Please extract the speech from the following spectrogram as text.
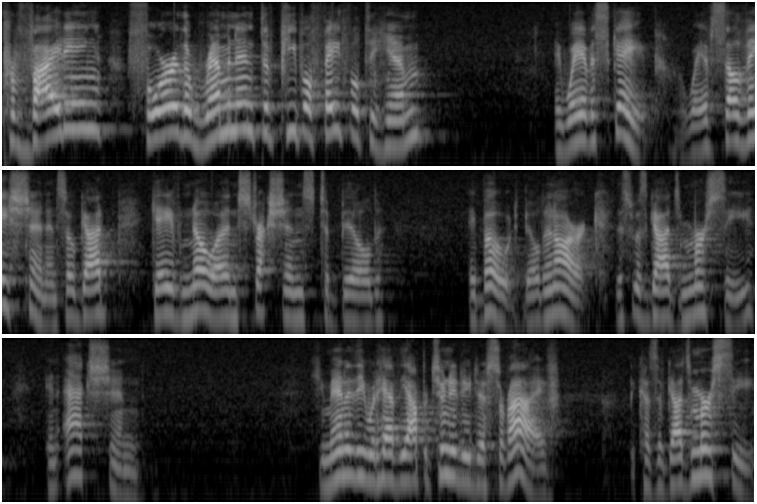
providing for the remnant of people faithful to him a way of escape, a way of salvation. And so God gave Noah instructions to build a boat, build an ark. This was God's mercy in action. Humanity would have the opportunity to survive because of God's mercy.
